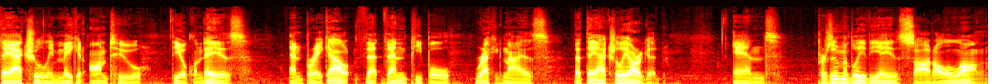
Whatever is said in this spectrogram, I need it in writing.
they actually make it onto the Oakland A's and break out that then people recognize that they actually are good. And presumably the A's saw it all along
